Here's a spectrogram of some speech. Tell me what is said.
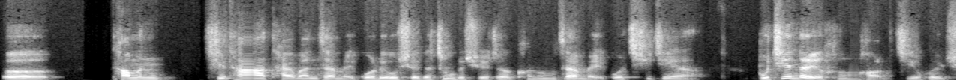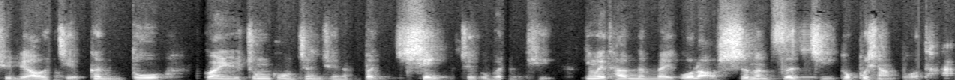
呃，他们其他台湾在美国留学的政治学者，可能在美国期间啊，不见得有很好的机会去了解更多关于中共政权的本性这个问题，因为他们的美国老师们自己都不想多谈。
